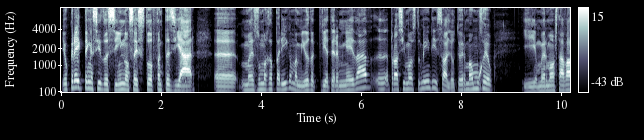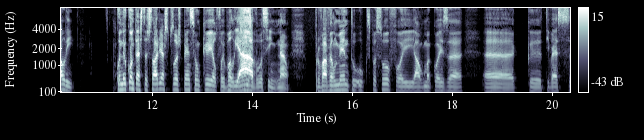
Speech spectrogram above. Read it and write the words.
eu creio que tenha sido assim, não sei se estou a fantasiar, uh, mas uma rapariga, uma miúda que devia ter a minha idade, uh, aproximou-se de mim e disse: Olha, o teu irmão morreu. E o meu irmão estava ali. Quando eu conto esta história, as pessoas pensam que ele foi baleado assim. Não. Provavelmente o que se passou foi alguma coisa uh, que tivesse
